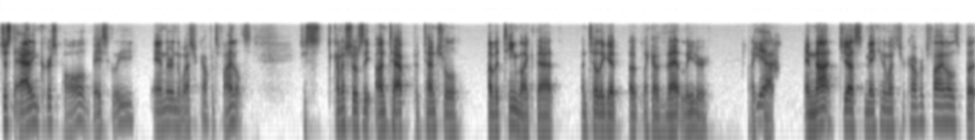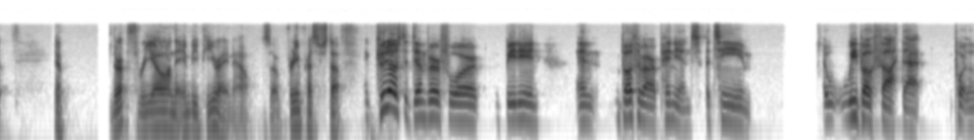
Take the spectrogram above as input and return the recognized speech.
just adding Chris Paul basically, and they're in the Western Conference Finals. Just kind of shows the untapped potential of a team like that until they get a, like a vet leader like Yeah. that, and not just making the Western Conference Finals, but you know, they're up 3-0 on the MVP right now. So pretty impressive stuff. And kudos to Denver for beating, and both of our opinions, a team. We both thought that Portland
